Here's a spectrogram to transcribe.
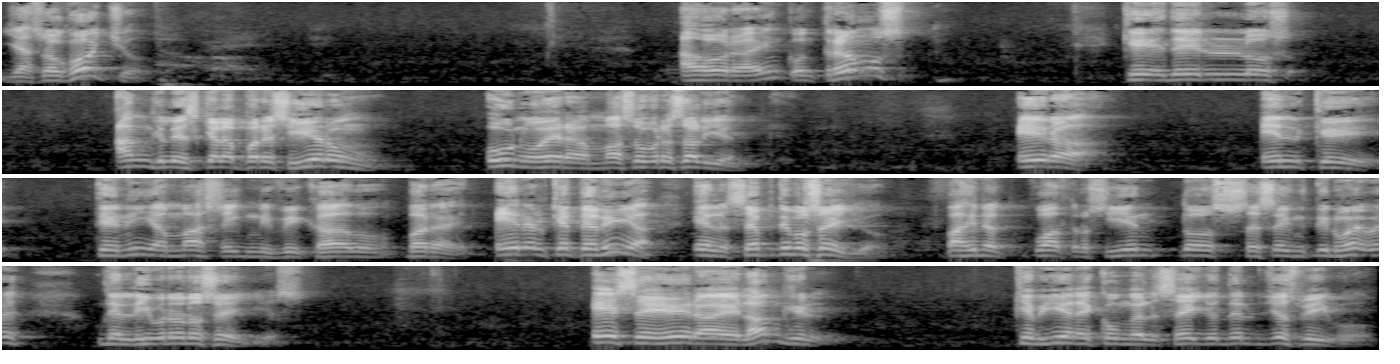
ya son ocho. Ahora encontramos que de los ángeles que le aparecieron, uno era más sobresaliente. Era el que tenía más significado para él. Era el que tenía el séptimo sello. Página 469 del libro de los sellos. Ese era el ángel que viene con el sello del Dios vivo.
